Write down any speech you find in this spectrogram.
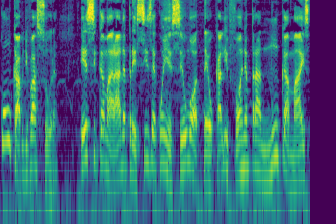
com um cabo de vassoura. Esse camarada precisa conhecer o Motel Califórnia para nunca mais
